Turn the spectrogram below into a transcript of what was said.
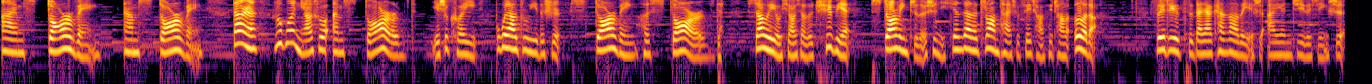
I'm starving，I'm starving。当然，如果你要说 I'm starved，也是可以。不过要注意的是，starving 和 starved 稍微有小小的区别。starving 指的是你现在的状态是非常非常的饿的，所以这个词大家看到的也是 ing 的形式。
